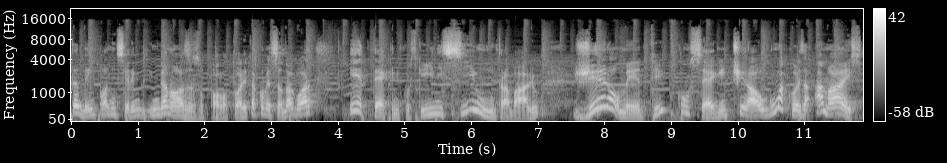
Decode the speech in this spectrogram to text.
também podem ser enganosas. O Paulo Autori está começando agora e técnicos que iniciam um trabalho geralmente conseguem tirar alguma coisa a mais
